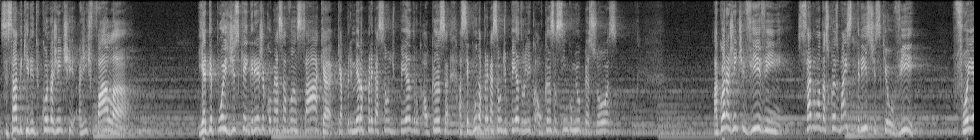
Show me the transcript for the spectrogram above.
Você sabe, querido, que quando a gente, a gente fala e é depois disso que a igreja começa a avançar, que a, que a primeira pregação de Pedro alcança, a segunda pregação de Pedro ali alcança 5 mil pessoas. Agora a gente vive em, sabe uma das coisas mais tristes que eu vi foi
